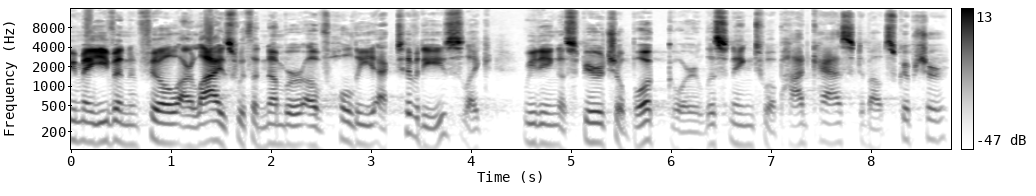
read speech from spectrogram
We may even fill our lives with a number of holy activities like reading a spiritual book or listening to a podcast about Scripture.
